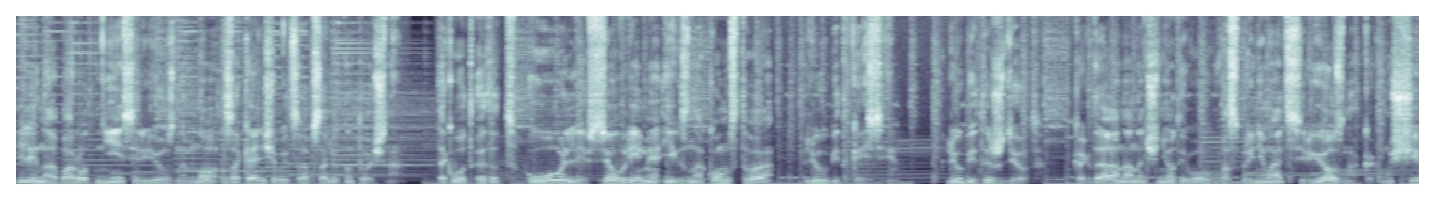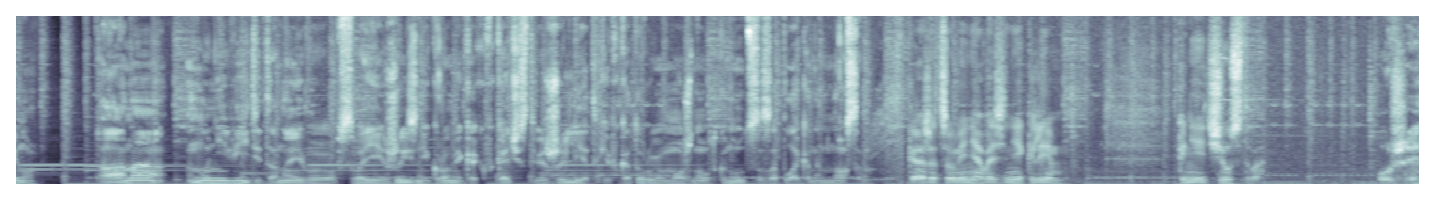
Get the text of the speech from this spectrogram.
Или наоборот, несерьезным, но заканчивается абсолютно точно. Так вот, этот Уолли все время их знакомства любит Кэсси. Любит и ждет когда она начнет его воспринимать серьезно, как мужчину. А она, ну, не видит она его в своей жизни, кроме как в качестве жилетки, в которую можно уткнуться заплаканным носом. Кажется, у меня возникли к ней чувства. Уже?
